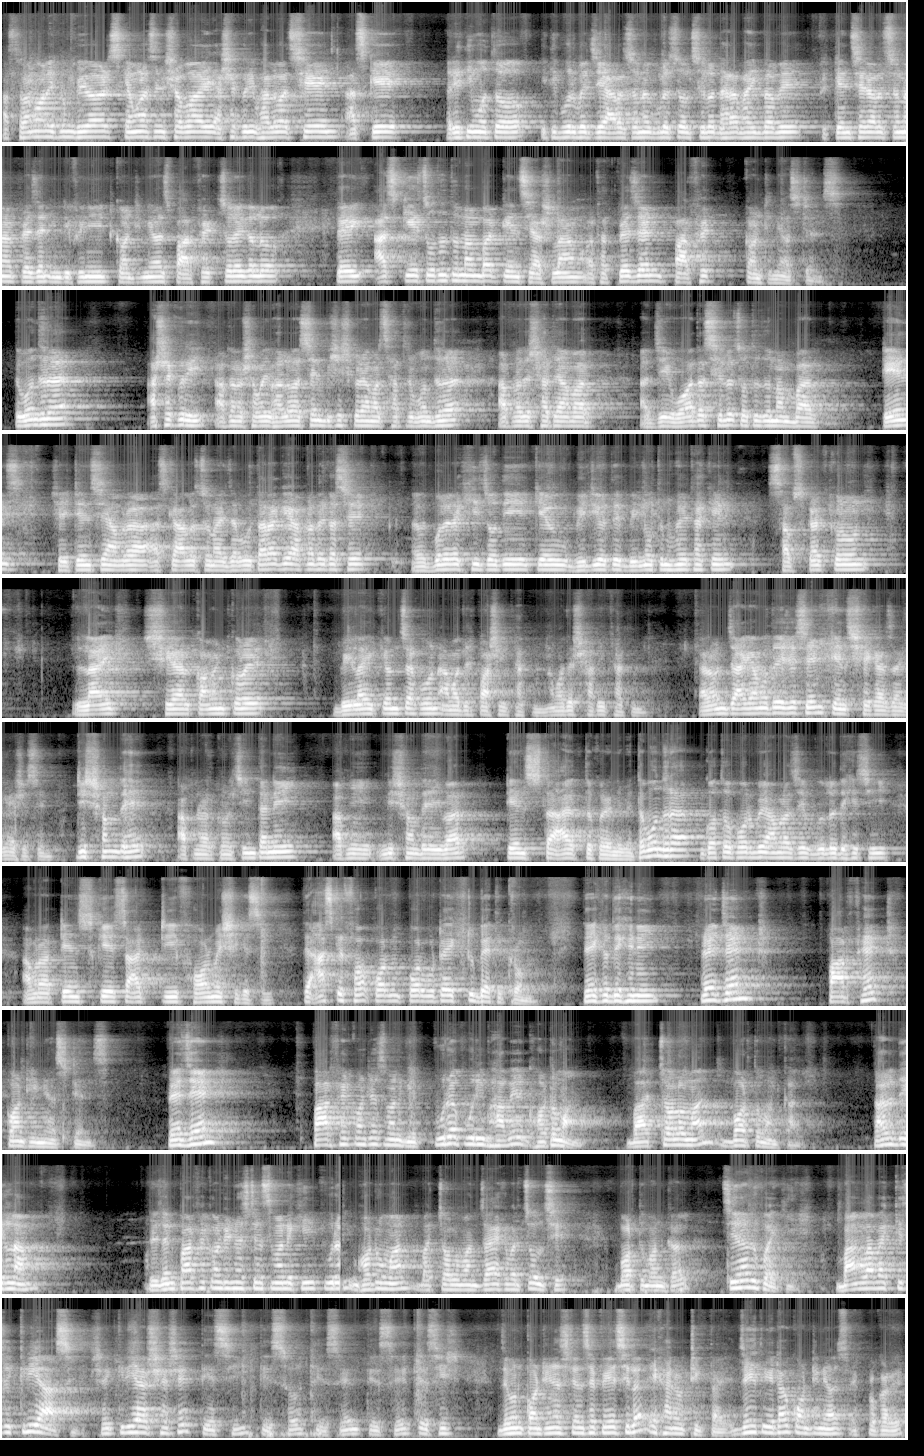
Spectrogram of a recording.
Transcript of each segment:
আসসালামু আলাইকুম ভিউয়ার্স, কেমন আছেন সবাই? আশা করি ভালো আছেন। আজকে রীতিমতো ইতিপূর্বে যে আলোচনাগুলো চলছিল ধারাবাহিকভাবে টেন্সের আলোচনা প্রেজেন্ট ইনডিফিনিট কন্টিনিউয়াস পারফেক্ট চলে গেল। তাই আজকে চতুর্থ নাম্বার টেন্সে আসলাম, অর্থাৎ প্রেজেন্ট পারফেক্ট কন্টিনিউয়াস টেন্স তো বন্ধুরা, আশা করি আপনারা সবাই ভালো আছেন। বিশেষ করে আমার ছাত্র বন্ধুরা, আপনাদের সাথে আমার যে ওয়াদা ছিল চতুর্থ নাম্বার টেন্স সেই টেন্সে আমরা আজকে আলোচনায় যাব। তার আগে আপনাদের কাছে বলে রাখি, যদি কেউ ভিডিওতে নতুন হয়ে থাকেন সাবস্ক্রাইব করুন লাইক শেয়ার কমেন্ট করে বেল আইকন চাপুন, আমাদের পাশেই থাকুন, আমাদের সাথেই থাকুন। কারণ জায়গা মতো এসেছেন টেন্স শেখার জায়গায় এসেছেন। নিঃসন্দেহে আপনার কোনো চিন্তা নেই, আপনি নিঃসন্দেহে এবার টেন্সটা আয়ত্ত করে নেবেন। তো বন্ধুরা, গত পর্বে আমরা যেগুলো দেখেছি, আমরা টেন্সকে চারটি ফর্মে শিখেছি। তো আজকের ফ- পর্ব- পর্বটা একটু ব্যতিক্রম। তো একটু দেখে নিই। Present perfect continuous tense present perfect continuous মানে কি? পুরোপুরিভাবে ঘটমান বা চলমান বর্তমান কাল। তাহলে দেখলাম প্রেজেন্ট পারফেক্ট কন্টিনিউয়াস টেন্স মানে কি? পুরো ঘটমান বা চলমান যা একেবারে চলছে বর্তমানকাল চেনার উপায় কি? বাংলা বাক্যে যে ক্রিয়া আছে, সেই ক্রিয়ার শেষে তেসি, তেসো, তেসেন, তেসে, তেসিস যেমন কন্টিনিউয়াস টেন্সে পেয়েছিলাম, এখানেও ঠিক তাই। যেহেতু এটাও কন্টিনিউয়াস এক প্রকারের।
